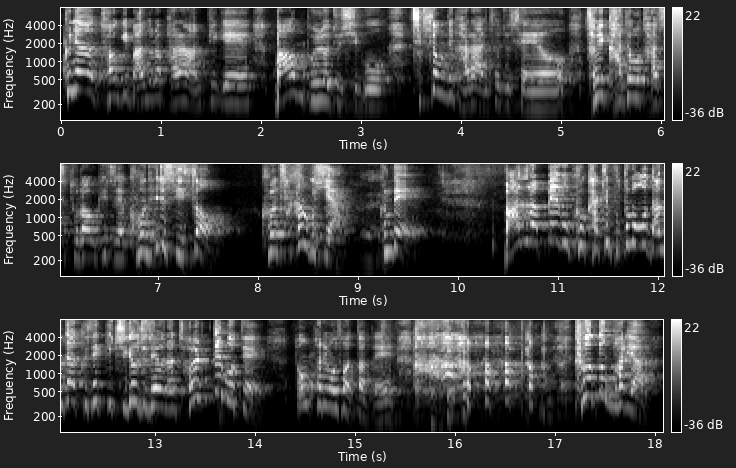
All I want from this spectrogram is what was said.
그냥 저기 마누라 바람 안 피게 마음 돌려주시고 직성 좀 가라앉혀주세요. 저희 가정으로 다시 돌아오게 해주세요. 그건 해줄 수 있어. 그건 착한 곳이야. 네. 근데 그 같이 붙어 먹은 남자 그 새끼 죽여주세요. 난 절대 못해. 똥파리 어디서 왔다 대. 그거 똥파리야.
